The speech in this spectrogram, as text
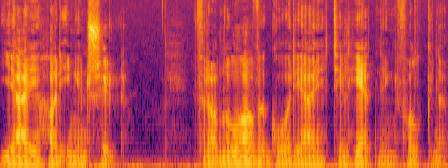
jeg har ingen skyld. Fra nå av går jeg til hedningfolkene.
